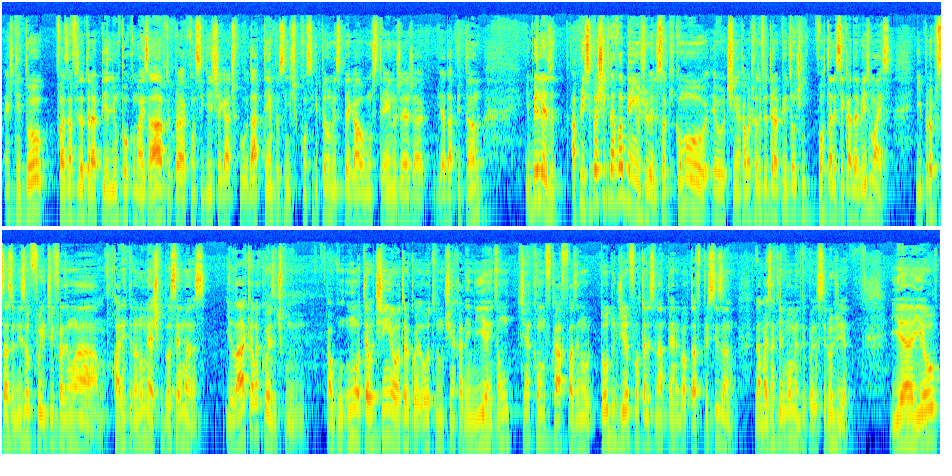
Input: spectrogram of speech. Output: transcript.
a gente tentou fazer uma fisioterapia ali um pouco mais rápido para conseguir chegar, tipo, dar tempo, assim, de conseguir pelo menos pegar alguns treinos, já, já ir adaptando. E beleza, a princípio eu achei que dava bem o joelho, só que como eu tinha acabado de fazer fisioterapia, então eu tinha que fortalecer cada vez mais. E para os Estados Unidos eu fui, tive que fazer uma quarentena no México, duas semanas. E lá aquela coisa, tipo, algum, um hotel tinha, outra, outro não tinha academia, então tinha como ficar fazendo todo dia fortalecendo a perna igual eu estava precisando. Ainda mais naquele momento, depois da cirurgia. E aí eu,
